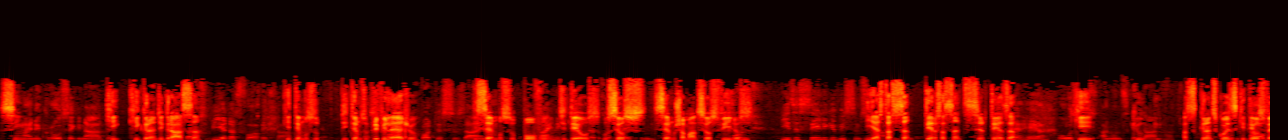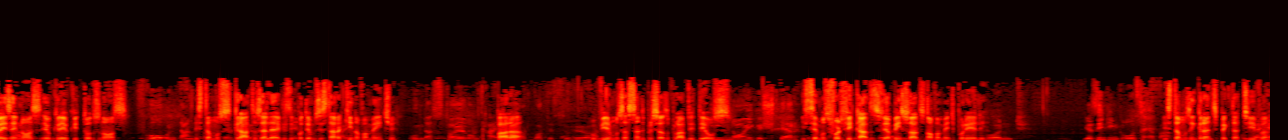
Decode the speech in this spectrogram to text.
Sim, que, que grande graça que temos o, de termos o privilégio de sermos o povo de Deus, os seus, de sermos chamados seus filhos, e esta ter essa santa certeza que- que as grandes coisas que Deus fez em nós. Eu creio que todos nós estamos gratos e alegres de zu estar aqui novamente para ouvirmos a santa e preciosa palavra de Deus e sermos fortificados e abençoados novamente por Ele. Estamos em grande expectativa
